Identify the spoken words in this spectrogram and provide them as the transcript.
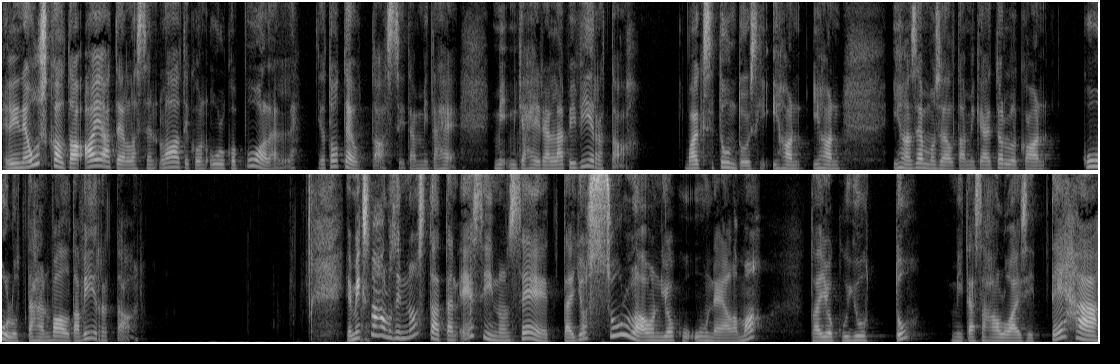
Eli ne uskaltaa ajatella sen laatikon ulkopuolelle ja toteuttaa sitä, mitä he, mikä heidän läpi virtaa, vaikka se tuntuisikin ihan, ihan ihan semmoiselta, mikä ei todellakaan kuulu tähän valtavirtaan. Ja miksi mä halusin nostaa tämän esiin on se, että jos sulla on joku unelma tai joku juttu, mitä sä haluaisit tehdä,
